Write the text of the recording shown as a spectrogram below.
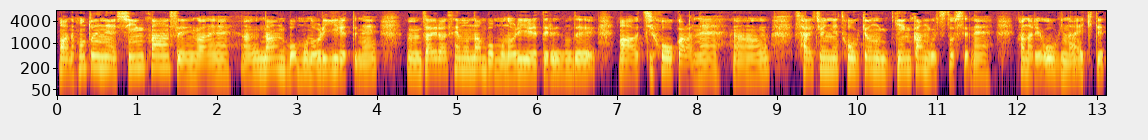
まあね、本当にね、新幹線がね、何本も乗り入れてね、うん、在来線も何本も乗り入れてるので、まあ、地方からね、うん最初にね、東京の玄関口としてね、かなり大きな駅で、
